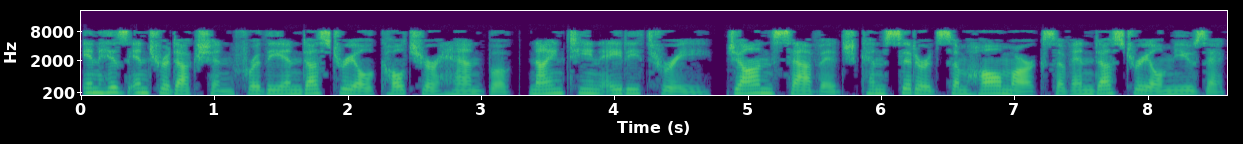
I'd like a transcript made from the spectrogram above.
in his introduction for the Industrial Culture Handbook 1983, John Savage considered some hallmarks of industrial music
